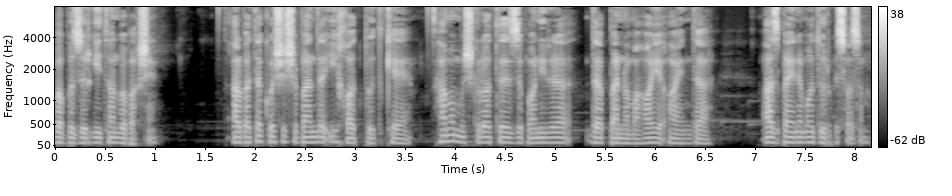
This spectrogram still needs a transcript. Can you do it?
و بزرگیتان ببخشین. البته کوشش بنده ای خواد بود که همه مشکلات زبانی را در برنامه های آینده از بین ما دور بسازم.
